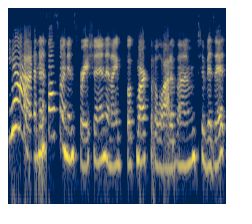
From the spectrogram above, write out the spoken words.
Yeah, and it's also an inspiration, and I bookmark a lot of them to visit.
